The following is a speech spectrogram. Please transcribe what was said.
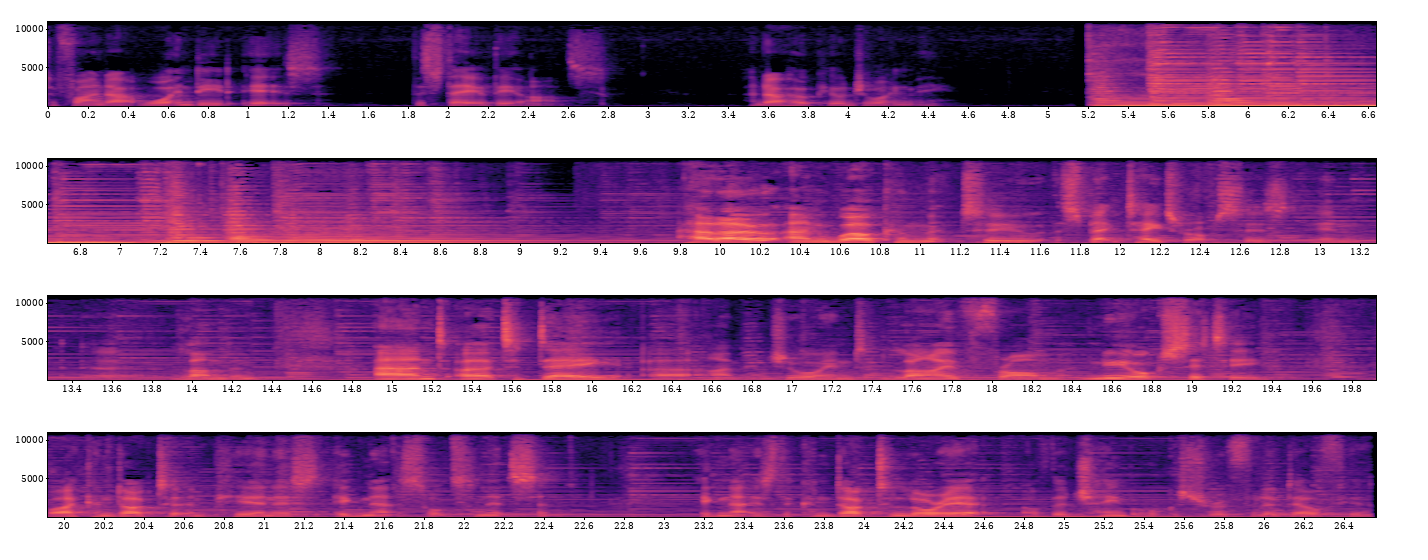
to find out what indeed is the state of the arts. And I hope you'll join me. Hello and welcome to the Spectator offices in London. And uh, today uh, I'm joined live from New York City by conductor and pianist Ignat Solzhenitsyn. Ignat is the conductor laureate of the Chamber Orchestra of Philadelphia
